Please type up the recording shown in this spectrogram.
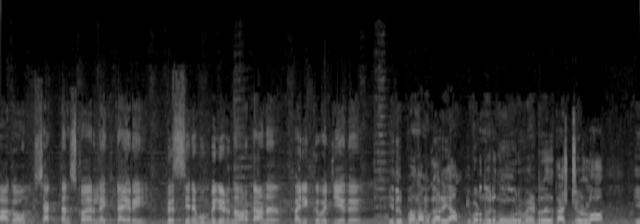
ഭാഗവും ശക്തൻ സ്ക്വയറിലേക്ക് കയറി. ബസ്സിന് മുമ്പിലിരുന്നവർക്കാണ് പരിക്ക് പറ്റിയത്. ഇതിപ്പോ നമുക്കറിയാം ഇവിടുന്ന് ഒരു നൂറ് മീറ്റർ കഷ്ടിയുള്ള ഈ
